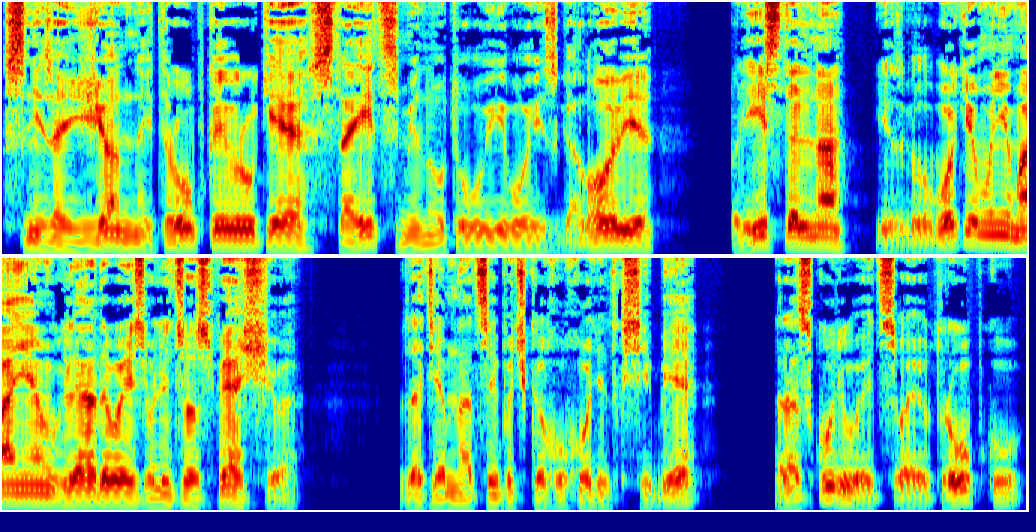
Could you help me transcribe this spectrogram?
с незажженной трубкой в руке стоит с минуту у его изголовья, пристально и с глубоким вниманием вглядываясь в лицо спящего. Затем на цыпочках уходит к себе, раскуривает свою трубку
